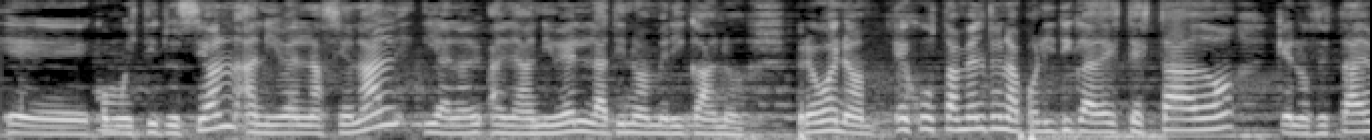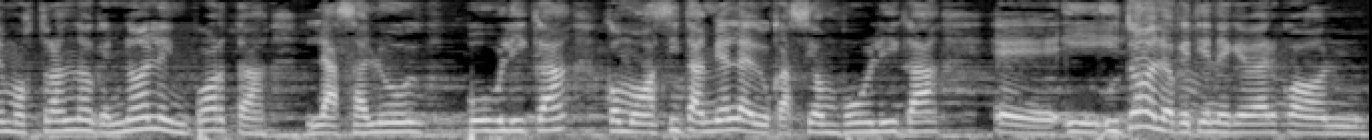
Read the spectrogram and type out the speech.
eh, como institución a nivel nacional y a, nivel latinoamericano. Pero bueno, es justamente una política de este Estado que nos está demostrando que no le importa la salud pública, como así también la educación pública eh, y, y todo lo que tiene que ver con,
